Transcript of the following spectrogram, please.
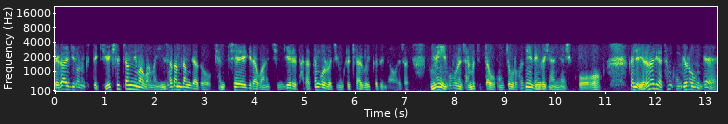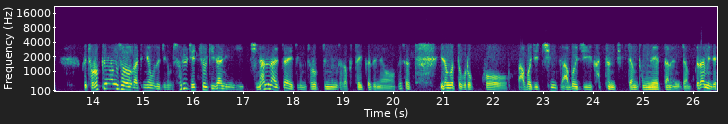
제가 알기로는 그때 기획실장님하고 아마 인사 담당자도 견책이라고 하는 징계를 받았던 걸로 지금 그렇게 알고 있거든요. 그래서 분명히 이 부분은 잘못됐다고 공적으로 확인이 된 것이 아니냐 싶고. 그런데 여러 가지가 참 공교로운 게 그 졸업증명서 같은 경우도 지금 서류 제출 기간이 지난 날짜에 지금 졸업증명서가 붙어 있거든요. 그래서 이런 것도 그렇고 친 아버지 같은 직장 동료였다는 점. 그다음에 이제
